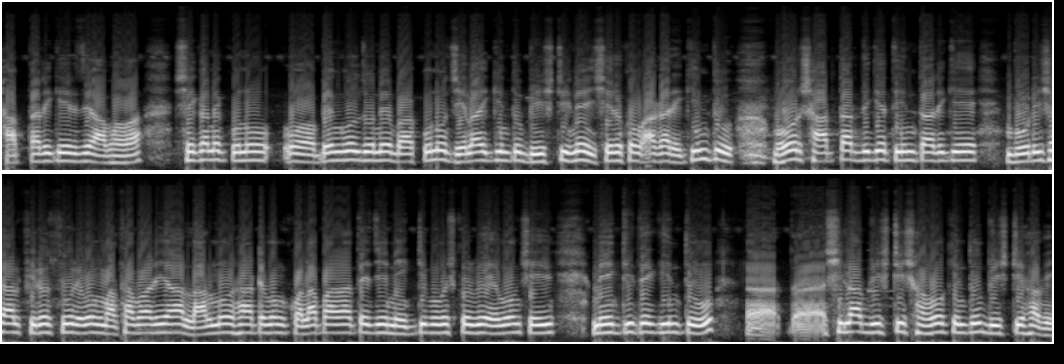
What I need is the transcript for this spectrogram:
সাত তারিখের যে আবহাওয়া, সেখানে কোনো বেঙ্গল জোনে বা কোনো জেলায় কিন্তু বৃষ্টি নেই, সেরকম আকারে। কিন্তু ভোর সাতটার দিকে তিন তারিখে বরিশাল, ফিরোজপুর এবং মাথাবাড়িয়া লালমোরহাট এবং কলাপাড়াতে যে মেঘটি প্রবেশ করবে এবং সেই মেঘটিতে কিন্তু শিলাবৃষ্টি সহ কিন্তু বৃষ্টি হবে।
